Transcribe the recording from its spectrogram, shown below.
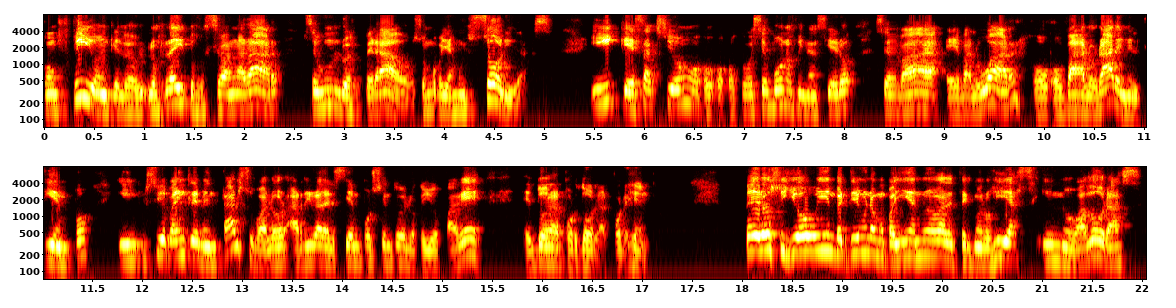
confío en que los, réditos se van a dar según lo esperado, son compañías muy sólidas y que esa acción o, ese bono financiero se va a evaluar o, valorar en el tiempo e inclusive va a incrementar su valor arriba del 100% de lo que yo pagué eh, dólar por dólar, por ejemplo. Pero si yo voy a invertir en una compañía nueva de tecnologías innovadoras,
